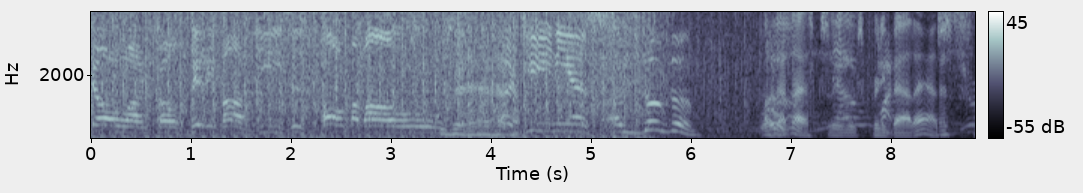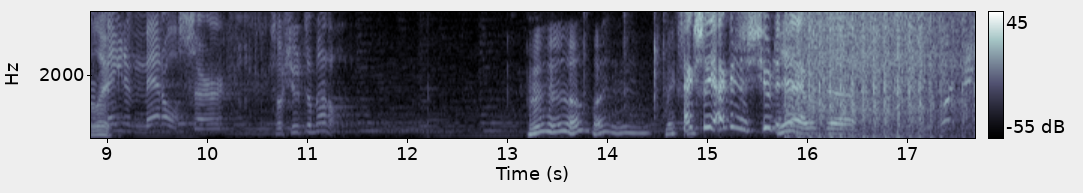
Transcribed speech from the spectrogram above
No one calls Billy Bob Jesus Palmable. a genius. I'm dum dum. Oh, that actually looks pretty What? badass. That's You're slick. made of metal, sir. So shoot the metal. Oh, well, makes sense. Actually, I could just shoot it Yeah. there with the. Working?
